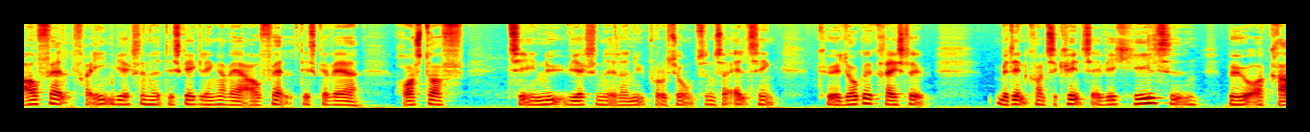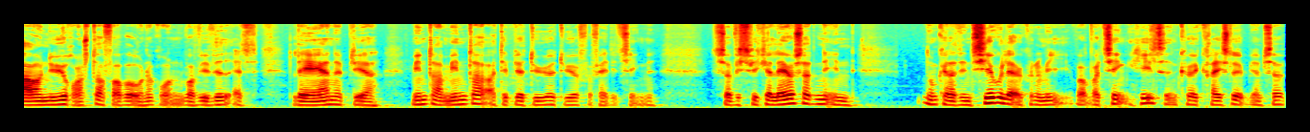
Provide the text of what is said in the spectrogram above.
affald fra en virksomhed, det skal ikke længere være affald, det skal være råstof til en ny virksomhed eller en ny produktion, sådan så alting kører i lukket kredsløb, med den konsekvens, at vi ikke hele tiden behøver at grave nye råstoffer op af undergrunden, hvor vi ved, at lagerne bliver mindre og mindre, og det bliver dyrere og dyrere for fat i tingene. Så hvis vi kan lave sådan en, nogen kalder det en cirkulær økonomi, hvor, hvor ting hele tiden kører i kredsløb, jamen så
